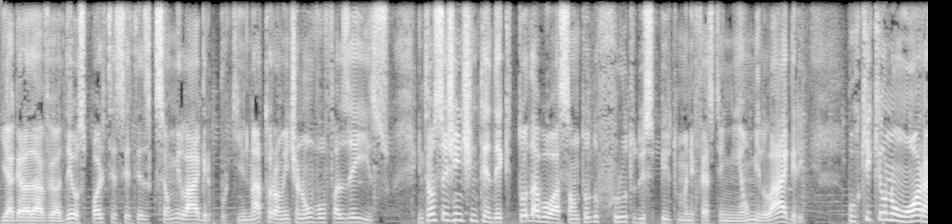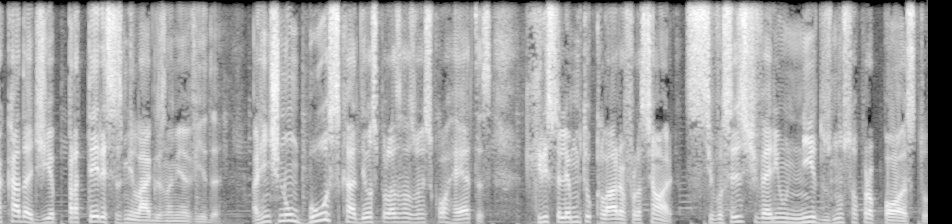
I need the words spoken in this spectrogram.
e agradável a Deus, pode ter certeza que isso é um milagre, porque naturalmente eu não vou fazer isso. Então, se a gente entender que toda boa ação, todo fruto do Espírito manifesto em mim é um milagre, por que, que eu não oro a cada dia para ter esses milagres na minha vida? A gente não busca a Deus pelas razões corretas. Cristo ele é muito claro, ele fala assim: olha, se vocês estiverem unidos num só propósito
